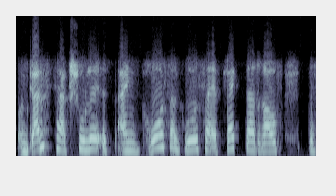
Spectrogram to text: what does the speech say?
Und Ganztagsschule ist ein großer, großer Effekt darauf, dass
